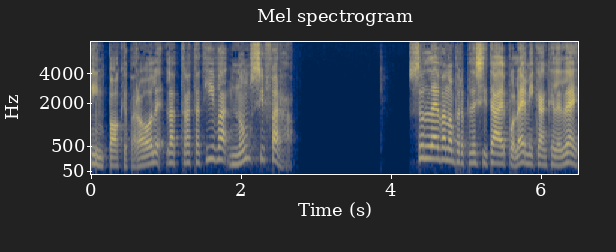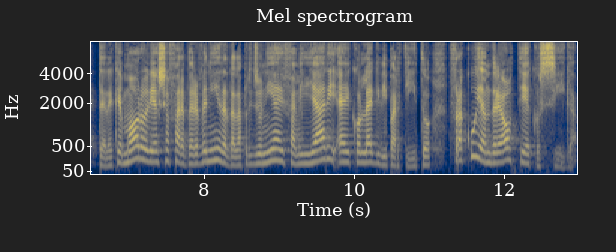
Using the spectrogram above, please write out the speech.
In poche parole, la trattativa non si farà. Sollevano perplessità e polemica anche le lettere che Moro riesce a fare pervenire dalla prigionia ai familiari e ai colleghi di partito, fra cui Andreotti e Cossiga.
